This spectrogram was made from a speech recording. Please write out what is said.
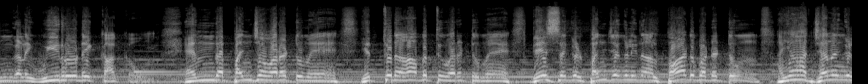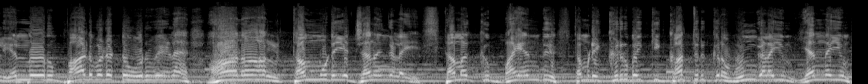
உங்களை உயிரோடை காக்கவும். எந்த பஞ்சம் வரட்டுமே எத்தனை ஆபத்து வரட்டுமே தேசங்கள் பஞ்சங்களினால் பாடுபடட்டும். ஐயா ஜனங்கள் எல்லோரும் பாடுபடட்டும் ஒருவேளை. ஆனால் தம்முடைய ஜனங்களை தமக்கு பயந்து தம்முடைய கிருபைக்கு காத்திருக்கிற உங்களையும் என்னையும்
